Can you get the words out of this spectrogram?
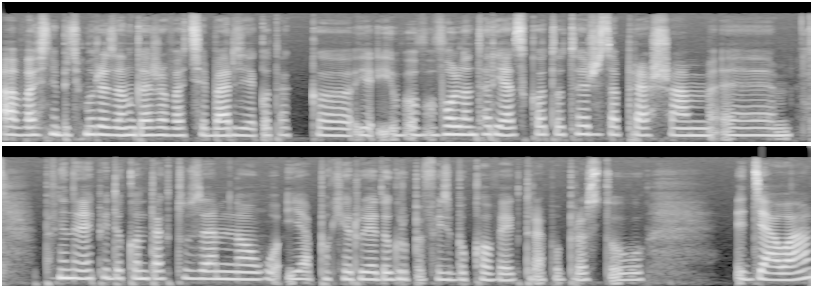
a właśnie być może zaangażować się bardziej jako tak wolontariacko, to też zapraszam pewnie najlepiej do kontaktu ze mną. Ja pokieruję do grupy facebookowej, która po prostu działa.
